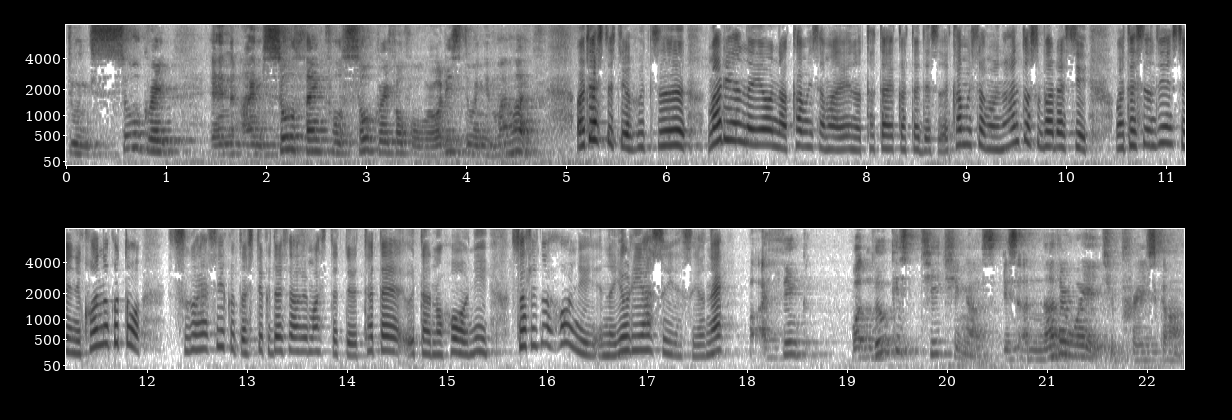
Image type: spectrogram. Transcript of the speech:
doing so great, and I'm so thankful, so grateful for what He's doing in my life. 私たちは普通マリアのような神様への称え方ですね神様はなんと素晴らしい私の人生にこんなことを素晴らしいことをしてくださいましたという称え歌の方にそれの方に寄りやすいですよね I think what Luke is teaching us is another way to praise God.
